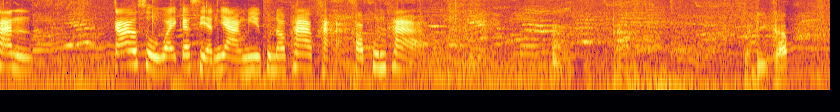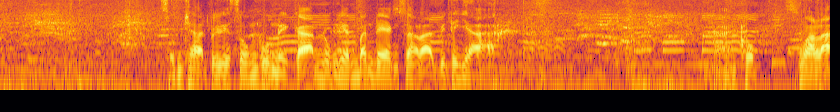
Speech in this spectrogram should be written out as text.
ท่านก้าวสู่วัยเกษียณอย่างมีคุณภาพค่ะ ขอบคุณค่ะ สวัสดีครับ สมชาติปริสงผู้อำนวยการโรงเรียนบ้านแดงสาราวิทยา ครบวาระ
